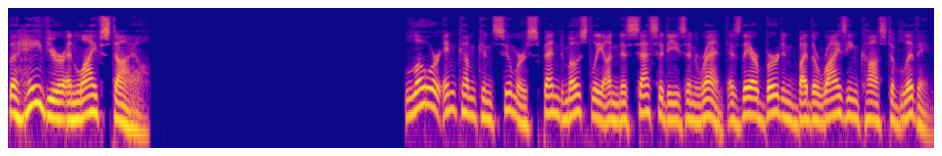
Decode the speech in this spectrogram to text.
Behavior and lifestyle. Lower income consumers spend mostly on necessities and rent as they are burdened by the rising cost of living.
